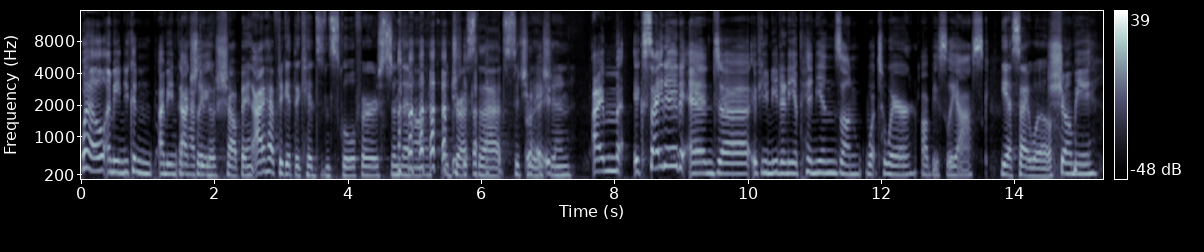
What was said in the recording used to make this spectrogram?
Well I mean you can I mean actually to go shopping. I have to get the kids in school first, and then I'll address that situation. I'm excited, and uh, if you need any opinions on what to wear, obviously ask. Yes, I will. Show me.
